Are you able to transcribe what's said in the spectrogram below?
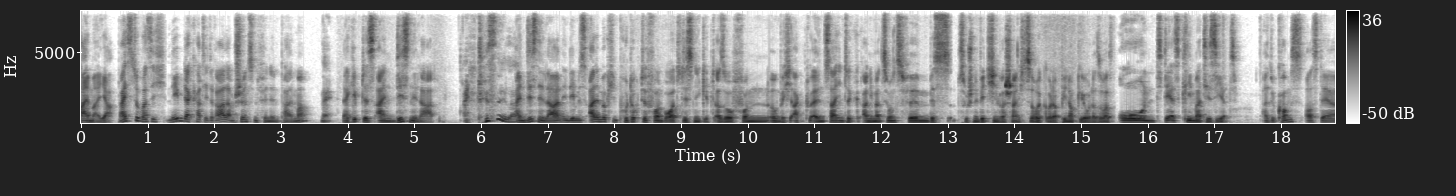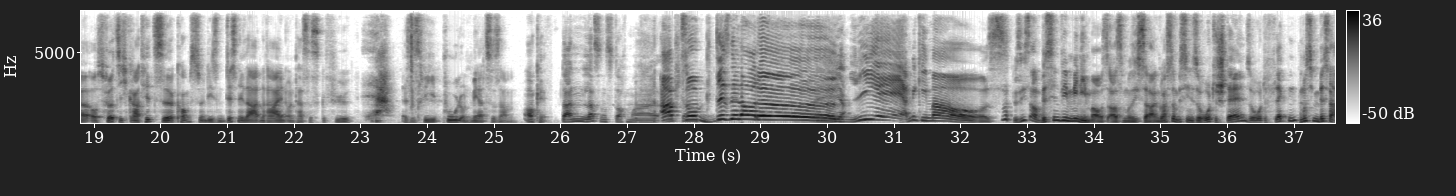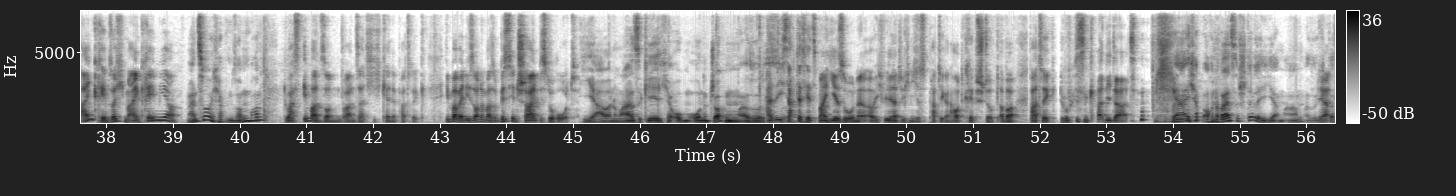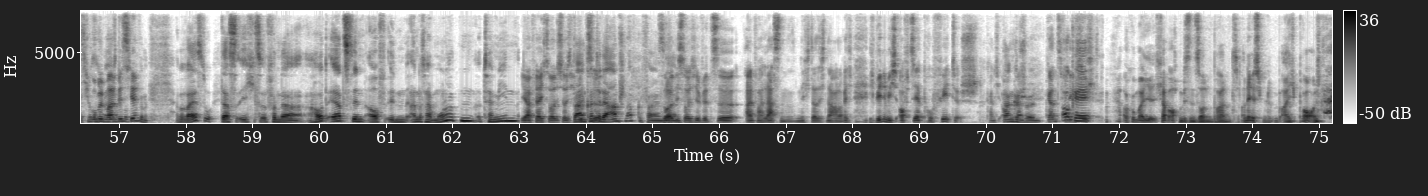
Palma, ja. Weißt du, was ich neben der Kathedrale am schönsten finde in Palma? Nee. Da gibt es einen Disneyladen. Ein Disneyladen? Ein Disneyladen, in dem es alle möglichen Produkte von Walt Disney gibt. Also von irgendwelchen aktuellen Zeichentrick-Animationsfilmen bis zu Schneewittchen wahrscheinlich zurück oder Pinocchio oder sowas. Und der ist klimatisiert. Also du kommst aus der, aus 40 Grad Hitze, kommst du in diesen Disneyladen rein und hast das Gefühl, ja, es ist wie Pool und Meer zusammen. Okay. Dann lass uns doch mal. Ab zum Disneyladen! Ja. Yeah, Mickey Mouse! Du siehst auch ein bisschen wie Minnie Maus aus, muss ich sagen. Du hast so ein bisschen so rote Stellen, so rote Flecken. Du musst ihn besser eincremen. Soll ich ihn mal eincremen? Ja. Meinst du, ich habe einen Sonnenbrand? Du hast immer einen Sonnenbrand, seit ich dich kenne, Patrick. Immer wenn die Sonne mal so ein bisschen scheint, bist du rot. Ja, aber normalerweise gehe ich ja oben ohne Joggen. Also, also ich sag das jetzt mal hier so, ne? Aber ich will natürlich nicht, dass Patrick an Hautkrebs stirbt. Aber Patrick, du bist ein Kandidat. Ja, ich habe auch eine weiße Stelle hier am Arm. Also ich, ja, ich rubbel mal ein bisschen. Aber weißt du, dass ich von der Hautärztin auf in anderthalb Monaten Termin. Ja, vielleicht sollte ich solche Dann Witze, könnte der Arm schon abgefallen sollte sein. Sollte ich solche Witze einfach lassen. Nicht, dass ich nachher noch recht. Ich bin nämlich oft sehr prophetisch. Kann ich auch Danke schön. Ganz viele Okay. Geschichten. Aber guck mal hier, ich habe auch ein bisschen Sonnenbrand. Ah nee, ich bin eigentlich braun.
